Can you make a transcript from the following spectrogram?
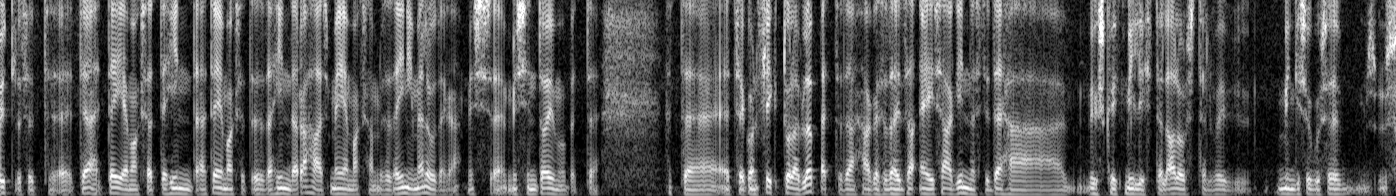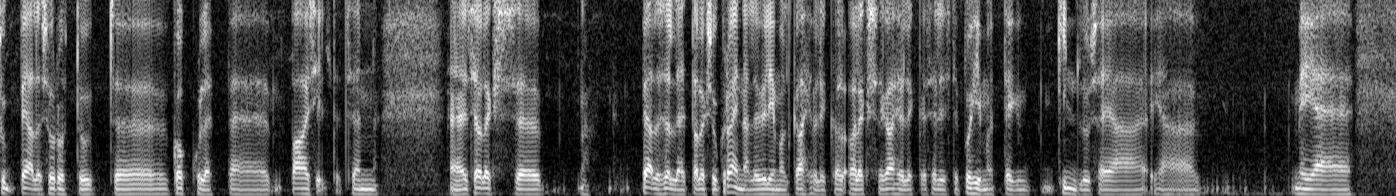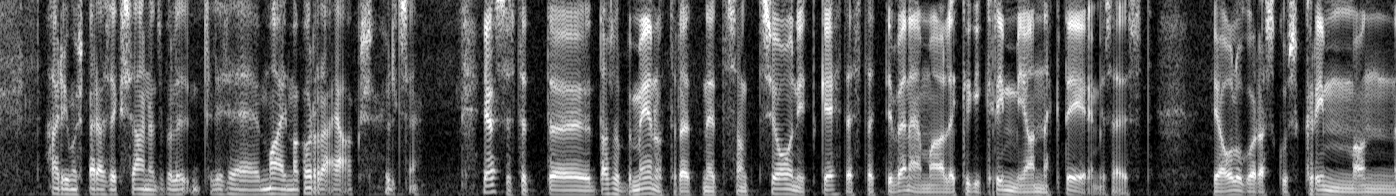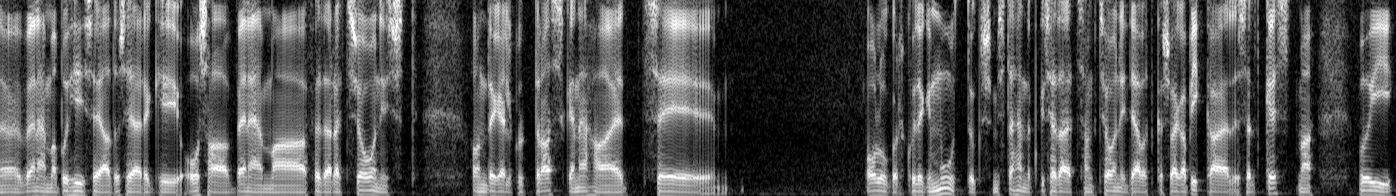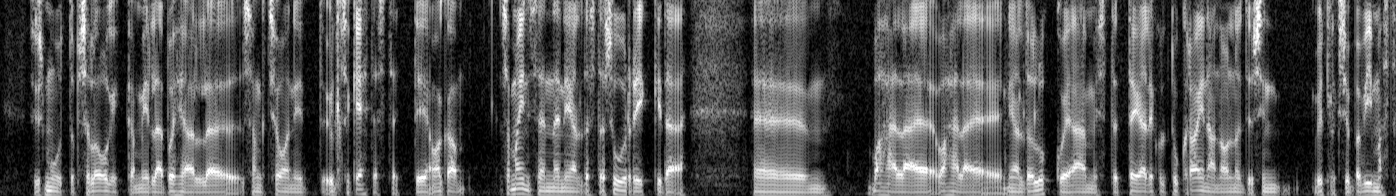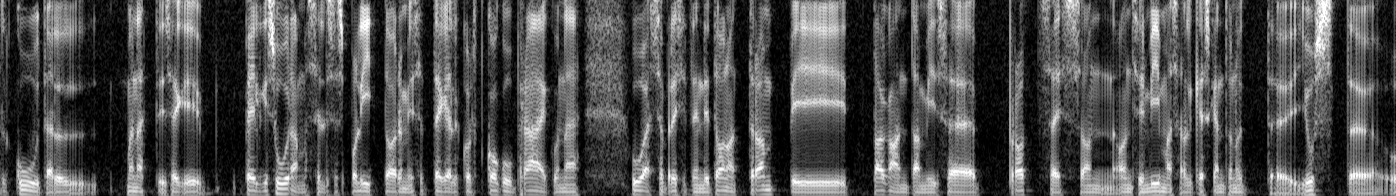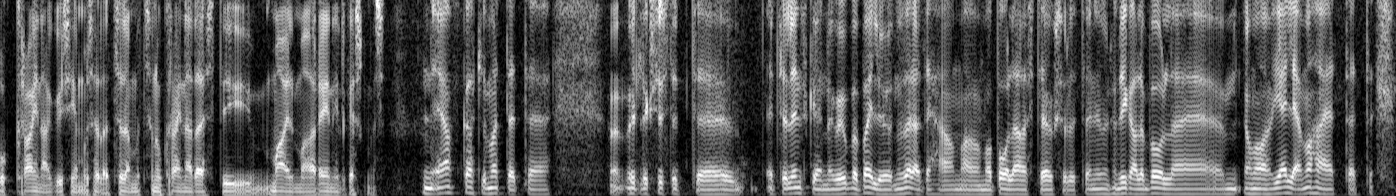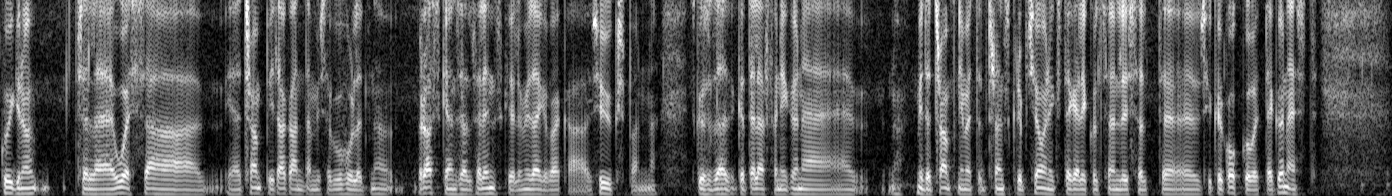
ütles, et, et jah, et teie maksate hinda, teie maksate seda hinda rahas, meie maksame seda inimeludega, mis, mis siin toimub, et et, et see konflikt tuleb lõpetada, aga seda ei saa, ei saa kindlasti teha ükskõik millistel alustel või mingisuguse peale surutud kokkuleppe baasilt, et see on, see oleks peale selle, et oleks Ukrainale ülimalt kahjulik, oleks see kahjulik ka selliste põhimõttekindluse ja, ja meie harjumuspäraseks saanud võib-olla sellise maailmakorra jaoks üldse jah, sest et äh, tasub meenutada, et need sanktsioonid kehtestati Venemaale ikkagi Krimmi annekteerimise eest. ja olukorras, kus Krimm on äh, Venemaa põhiseaduse järgi osa Venemaa Föderatsioonist, on tegelikult raske näha, et see olukord kuidagi muutuks, mis tähendabki seda, et sanktsioonid jäävad kas väga pikaajaliselt kestma või siis muutub see loogika, mille põhjal äh, sanktsioonid üldse kehtestati, aga sa mainisid enne nii-öelda seda suurriikide ähm, vahele, vahele nii-öelda lukku jäämist, et tegelikult Ukraina on olnud ju siin, ütleks juba viimastel kuudel mõneti isegi veelgi suuremas sellises poliittormis, et tegelikult kogu praegune USA presidendi Donald Trumpi tagandamise protsess on, on siin viimasel ajal keskendunud äh, just äh, Ukraina küsimusele, et selles mõttes on Ukraina täiesti maailma areenil keskmes. jah, kahtlemata, et äh, ma ütleks just, et, et Zelenskõi on nagu jube palju jõudnud ära teha oma, oma poole aasta jooksul, et ta on jõudnud igale poole oma jälje maha jätta, et kuigi noh, selle USA ja Trumpi tagandamise puhul, et no raske on seal Zelenskõile midagi väga süüks panna. et kui sa tahad ka telefonikõne, noh, mida Trump nimetab transkriptsiooniks, tegelikult see on lihtsalt äh, sihuke kokkuvõte kõnest.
